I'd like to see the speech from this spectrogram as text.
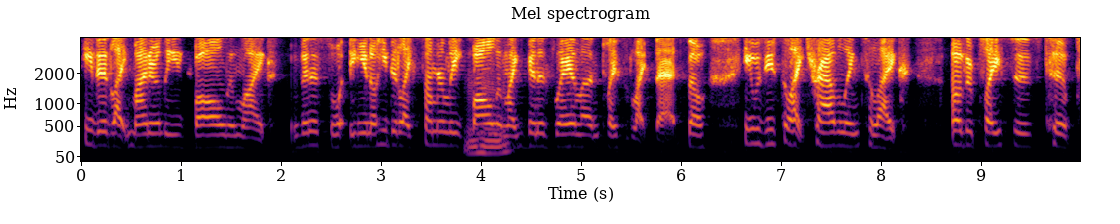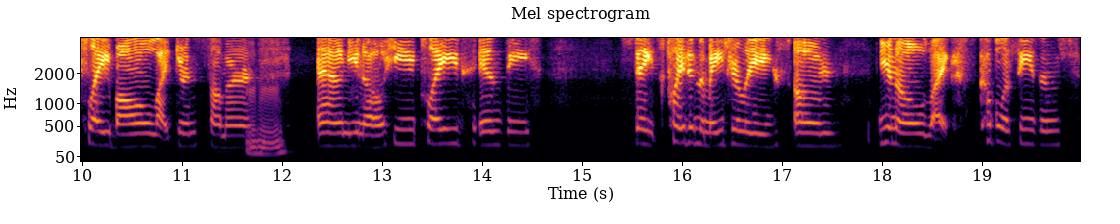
he did like minor league ball in like Venezuela. You know, he did like summer league ball in Mhm. like Venezuela and places like that. So he was used to like traveling to like other places to play ball like during the summer Mhm. and you know he played in the states played in the major leagues um you know like a couple of seasons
